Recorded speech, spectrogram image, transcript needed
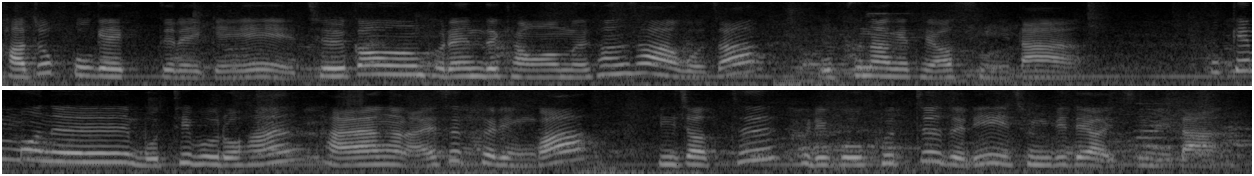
가족 고객들에게 즐거운 브랜드 경험을 선사하고자 오픈하게 되었습니다. 포켓몬을 모티브로 한 다양한 아이스크림과 디저트 그리고 굿즈들이 준비되어 있습니다.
